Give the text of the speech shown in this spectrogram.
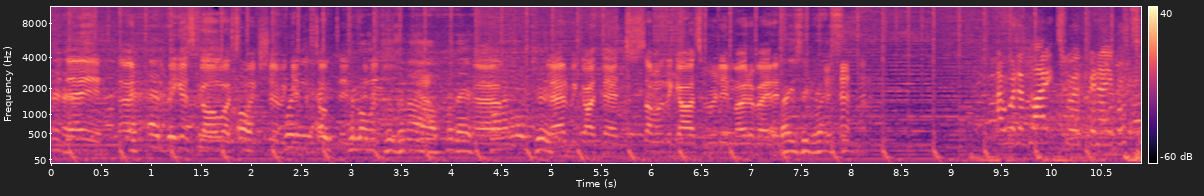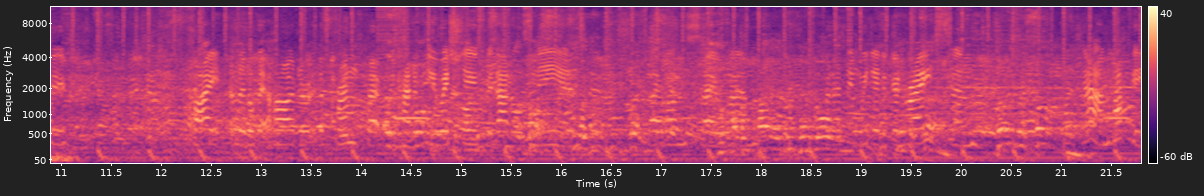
Today uh, the biggest goal was to make sure we get the top 10 kilometers finish. an hour for their Uh, final glad we got that. Some of the guys were really motivated. Amazing. I would have liked to have been able to fight a little bit harder at the front, but we had a few issues with Adel's knee and so on. So, um, but I think we did a good race, and yeah, I'm happy.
